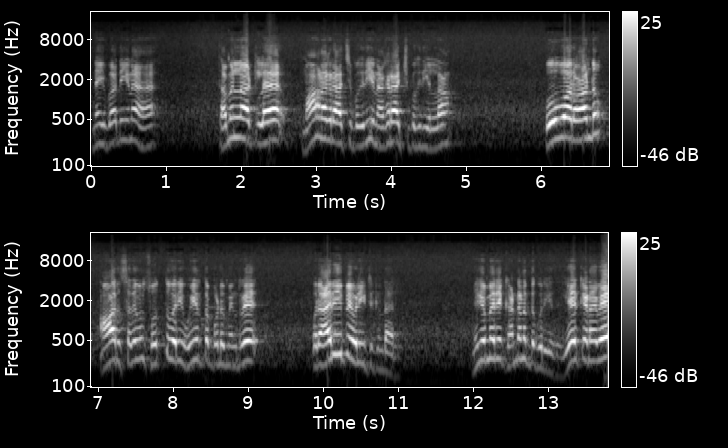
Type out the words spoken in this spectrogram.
இன்றைக்கி பார்த்தீங்கன்னா தமிழ்நாட்டில் மாநகராட்சி பகுதி நகராட்சி பகுதியெல்லாம் ஒவ்வொரு ஆண்டும் ஆறு சதவீதம் சொத்து வரி உயர்த்தப்படும் என்று ஒரு அறிவிப்பை வெளியிட்டிருக்கின்றார் மிக பெரிய கண்டனத்துக்குரியது. ஏற்கனவே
